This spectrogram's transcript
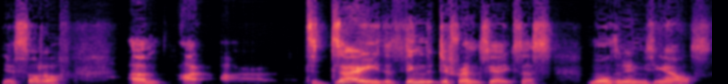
You know, sort off. Um, I, I today the thing that differentiates us more than anything else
